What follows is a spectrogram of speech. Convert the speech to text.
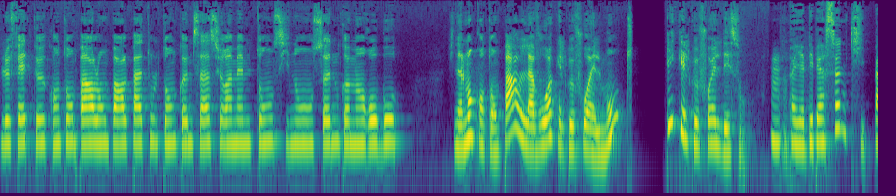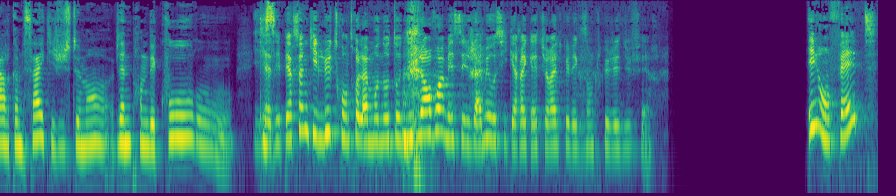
le fait que quand on parle, on parle pas tout le temps comme ça sur un même ton, sinon on sonne comme un robot. Finalement, quand on parle, la voix, quelquefois, elle monte. et quelquefois elle descend. Mm. Enfin, il y a des personnes qui parlent comme ça et qui justement viennent prendre des cours ou. Il y a des personnes qui luttent contre la monotonie de leur voix, mais c'est jamais aussi caricatural que l'exemple que j'ai dû faire. Et en fait,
